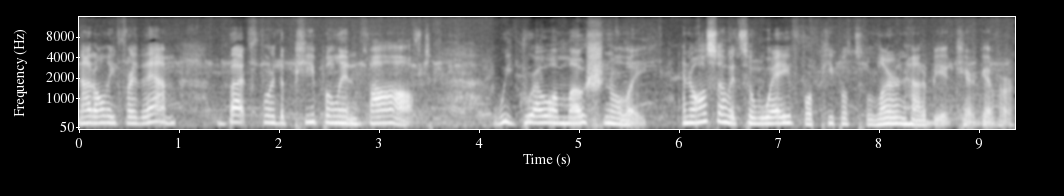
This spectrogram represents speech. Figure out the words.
not only for them, but for the people involved. We grow emotionally, and also it's a way for people to learn how to be a caregiver.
